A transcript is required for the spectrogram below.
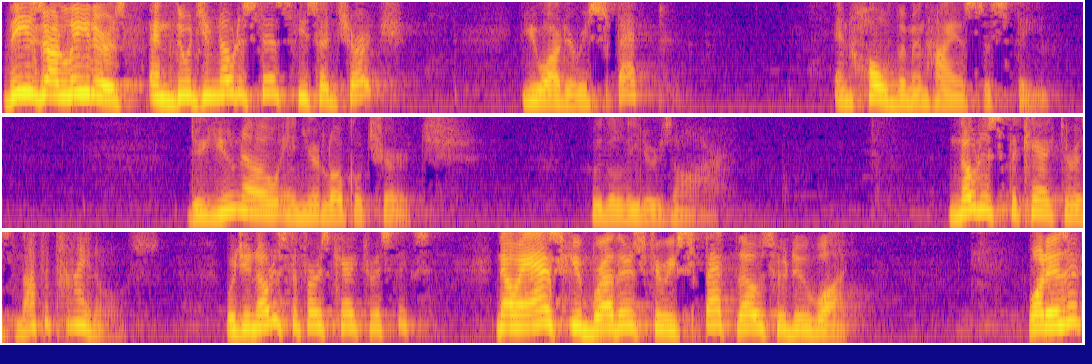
These are leaders, and did you notice this? He said, Church, you are to respect and hold them in highest esteem. Do you know in your local church who the leaders are? Notice the characteristics, not the titles. Would you notice the first characteristics? Now I ask you, brothers, to respect those who do what? What is it?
